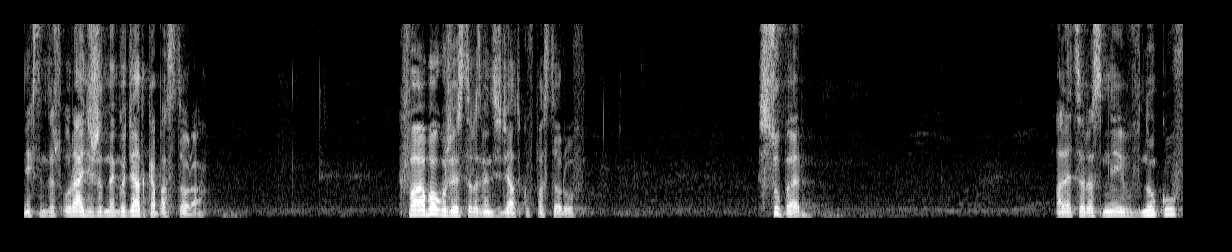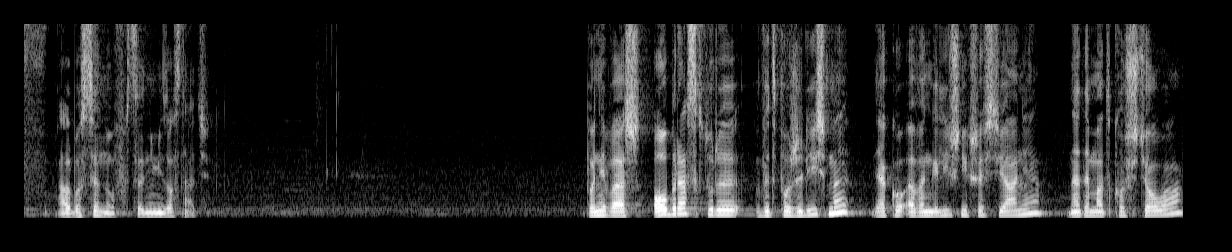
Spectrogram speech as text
Nie chcę też urazić żadnego dziadka pastora. Chwała Bogu, że jest coraz więcej dziadków pastorów. Super. Ale coraz mniej wnuków albo synów chce nimi zostać. Ponieważ obraz, który wytworzyliśmy jako ewangeliczni chrześcijanie na temat Kościoła,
